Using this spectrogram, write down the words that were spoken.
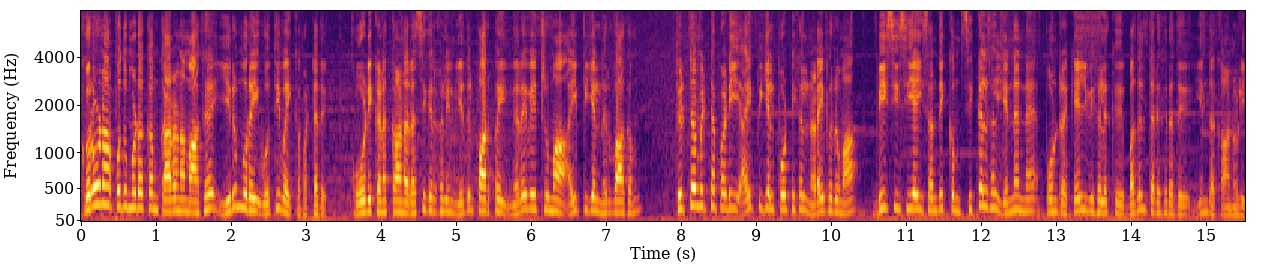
கொரோனா பொது முடக்கம் காரணமாக இருமுறை ஒத்திவைக்கப்பட்டது. கோடிக்கணக்கான ரசிகர்களின் எதிர்பார்ப்பை நிறைவேற்றுமா ஐபிஎல் நிர்வாகம்? திட்டமிட்டபடி ஐபிஎல் போட்டிகள் நடைபெறுமா? பிசிசிஐ சந்திக்கும் சிக்கல்கள் என்னென்ன? போன்ற கேள்விகளுக்கு பதில் தருகிறது இந்த காணொளி.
